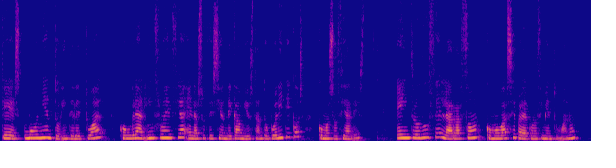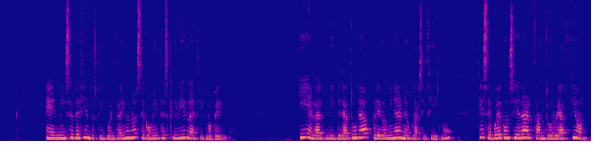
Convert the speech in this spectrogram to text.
que es un movimiento intelectual con gran influencia en la sucesión de cambios tanto políticos como sociales e introduce la razón como base para el conocimiento humano. En 1751 se comienza a escribir la enciclopedia. Y en la literatura predomina el neoclasicismo, que se puede considerar tanto reacción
